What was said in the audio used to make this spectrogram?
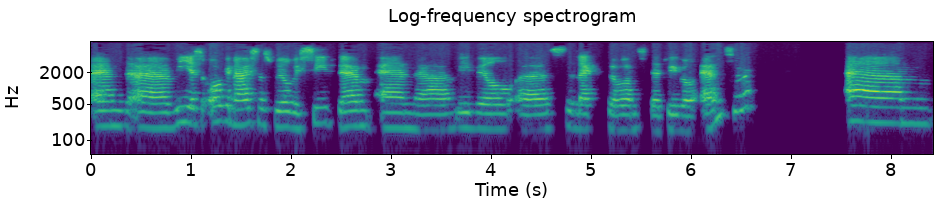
and uh, we as organizers will receive them and uh, we will uh, select the ones that we will answer. Um,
